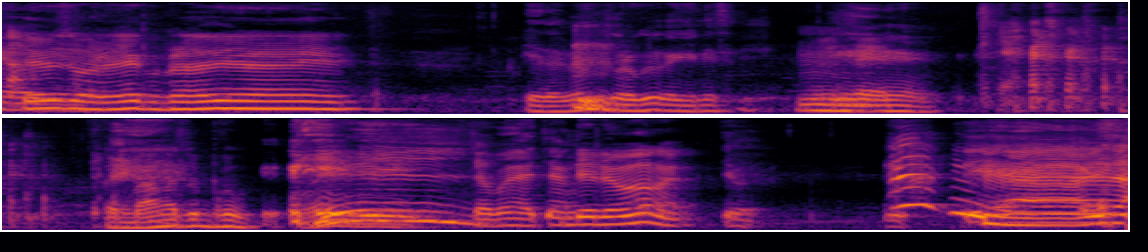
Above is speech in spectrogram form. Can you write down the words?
Itu suaranya gue berarti ya. Ya tapi kan suara gue kayak gini sih Iya. Keren banget lu, Bro. Coba ya Cang Dia doang? Coba Iya, bisa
